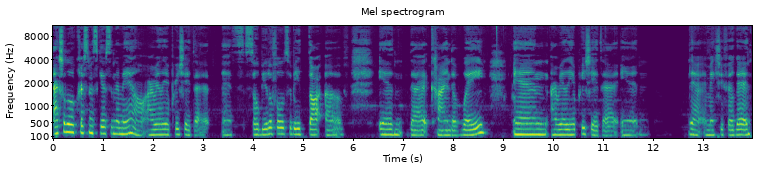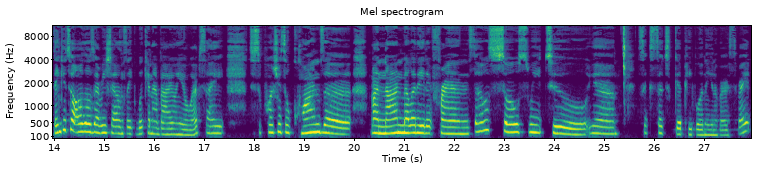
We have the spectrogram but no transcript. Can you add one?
actual little Christmas gifts in the mail. I really appreciate that. It's so beautiful to be thought of in that kind of way. And I really appreciate that. And yeah, it makes you feel good. And thank you to all those that reached out and was like, what can I buy on your website to support you to Kwanzaa? My non-melanated friends. That was so sweet too. Yeah. Such good people in the universe, right?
